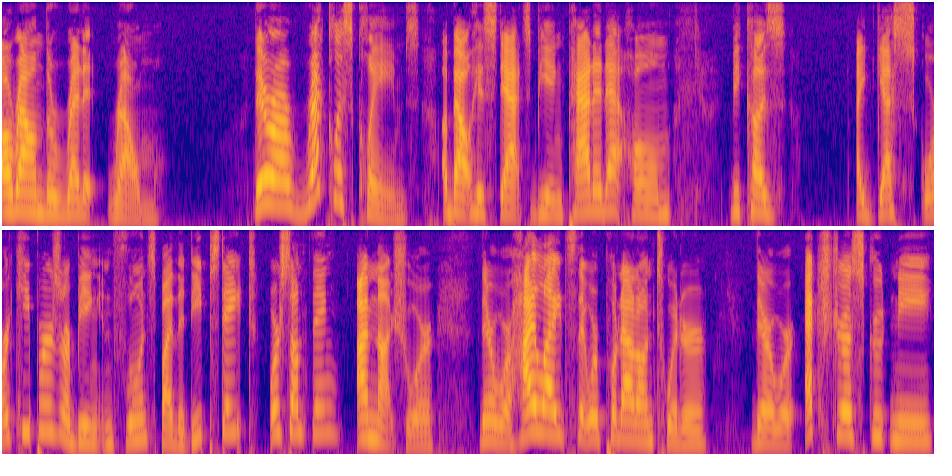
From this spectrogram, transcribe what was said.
around the Reddit realm. There are reckless claims about his stats being padded at home because I guess scorekeepers are being influenced by the deep state or something. I'm not sure. There were highlights that were put out on Twitter. There were extra scrutiny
